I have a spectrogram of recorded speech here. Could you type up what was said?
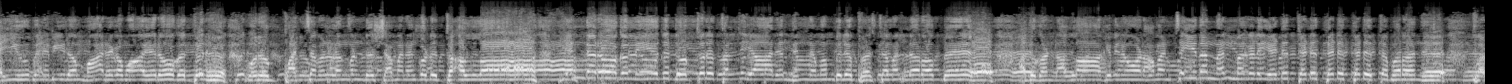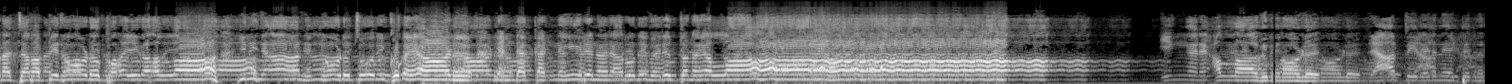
അയ്യൂബ് നബിയുടെ മാരകമായ രോഗത്തിന് ഒരു പച്ചവെള്ളം കൊണ്ട് ശമനം കൊടുത്ത അല്ലാ എന്റെ രോഗം ഏത് ഡോക്ടർ തള്ളിയാലും നിന്റെ മുമ്പിൽ പ്രശ്നമല്ല റബ്ബേ. അതുകൊണ്ട് അള്ളാഹുവിനോട് അവൻ ചെയ്ത നന്മകൾ എടുത്തെടുത്തെടുത്തെടുത്ത് പറഞ്ഞ് പടച്ചറപ്പിനോട് പറയുക അല്ലാ ഇനി ഞാൻ നിന്നോട് ചോദിക്കുകയാണ്. എന്റെ കണ്ണീരിനൊരറുതി വരുത്തണയല്ലാ ഇങ്ങനെ അള്ളാഹുവിനോട് രാത്രി എഴുന്നേറ്റ് നിന്ന്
